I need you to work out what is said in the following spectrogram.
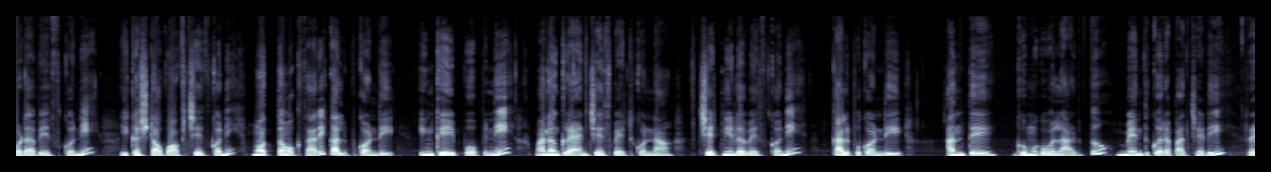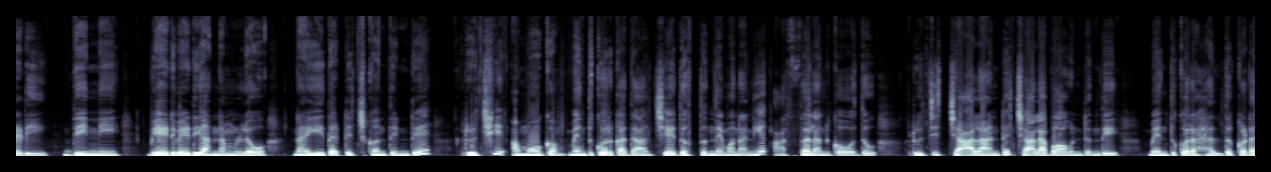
కూడా వేసుకొని ఇక స్టవ్ ఆఫ్ చేసుకొని మొత్తం ఒకసారి కలుపుకోండి. ఇంకా ఈ పోపుని మనం గ్రైండ్ చేసి పెట్టుకున్న చట్నీలో వేసుకొని కలుపుకోండి. అంతే గుమగుమలాడుతూ మెంతికూర పచ్చడి రెడీ. దీన్ని వేడివేడి అన్నంలో నెయ్యి తట్టించుకొని తింటే రుచి అమోఘం. మెంతుకూర కదా చేదొస్తుందేమోనని అస్సలు అనుకోవద్దు. రుచి చాలా అంటే చాలా బాగుంటుంది. మెంతుకూర హెల్త్ కూడా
